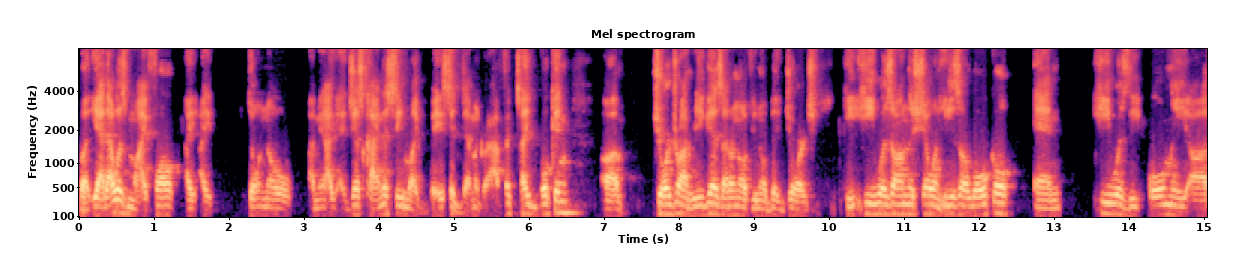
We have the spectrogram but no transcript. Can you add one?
But yeah, that was my fault. I, I don't know. I mean, I, it just kind of seemed like basic demographic type booking. Um, George Rodriguez, I don't know if you know Big George. He he was on the show and he's a local, and he was the only uh,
